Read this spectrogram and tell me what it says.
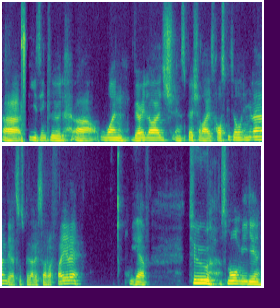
Uh, these include uh, one very large and specialized hospital in Milan, the Ospedale San Raffaele. We have two small medium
